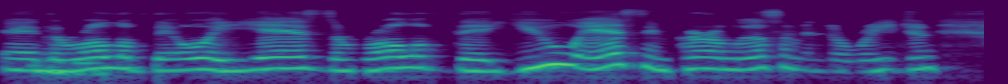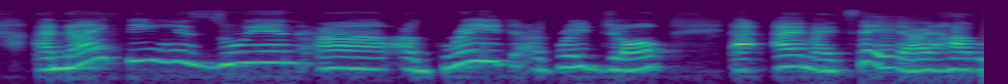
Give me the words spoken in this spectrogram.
the mm -hmm. role of the OAS, the role of the US imperialism in the region. And and I think he's doing uh, a great a great job. I, I, might say I have a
